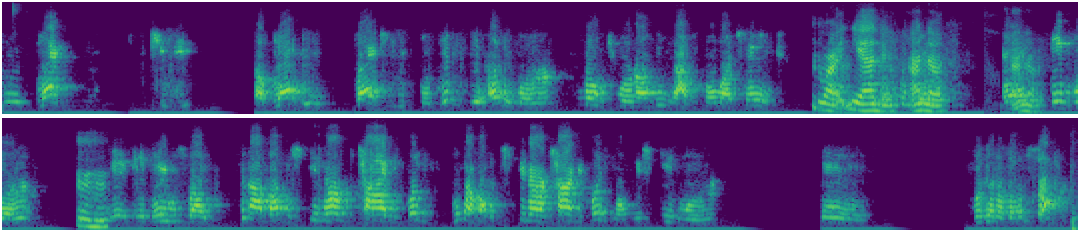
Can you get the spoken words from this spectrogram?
good black kid, a black black kid, but really the other word, you know which word I mean, I just know what I'm saying. Right, yeah, I do. I know. I know. N-word. Mm-hmm. And, and they was like, we're not about to spend our time and money. We're not about to spend our time and money on this N-word. And we're going to let them suffer.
